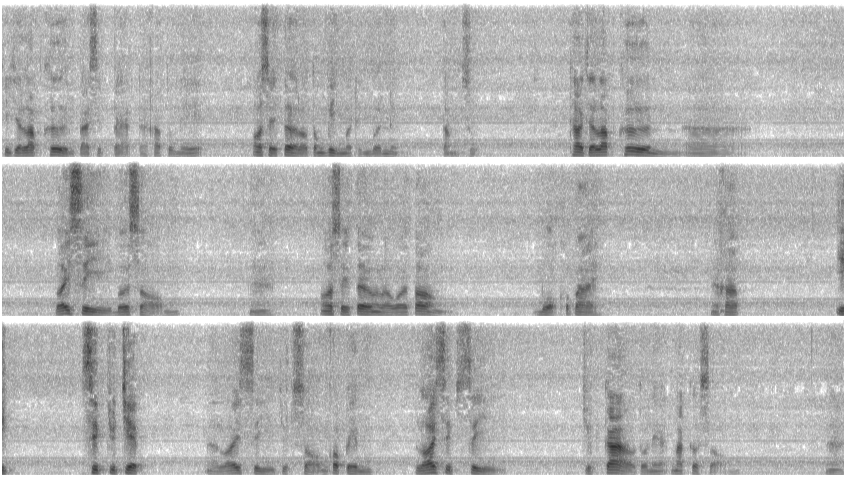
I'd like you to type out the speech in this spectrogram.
ที่จะรับคลื่น 88 นะครับ ตรงนี้ออสเซเตอร์เราต้องวิ่งมาถึงเบอร์หนึ่งต่ำสุด ถ้าจะรับคลื่น ร้อยสี่เบอร์สองออสเซเตอร์ของเราก็ต้องบวกเข้าไปนะครับ อีก 10.7นะ104.2ก็เป็น114.9ตัวนี้มาร์กเกอร์2นะ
